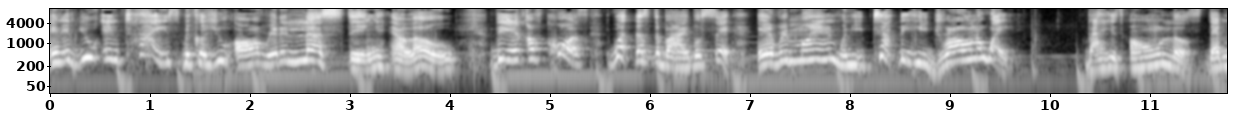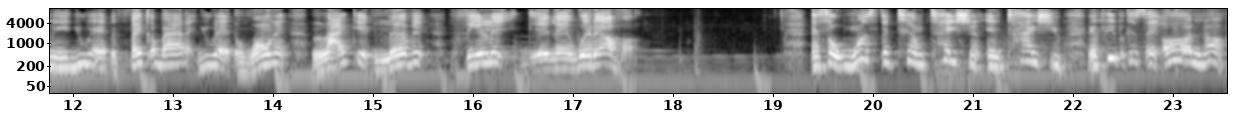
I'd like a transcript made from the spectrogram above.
And if you entice because you already lusting, hello, then of course, what does the Bible say? Every man, when he tempted, he drawn away by his own lust. That means you had to think about it, you had to want it, like it, love it, feel it, and then whatever. And so once the temptation entice you, and people can say, oh no,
